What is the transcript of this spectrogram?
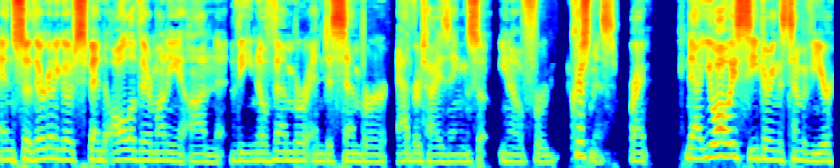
And so they're going to go spend all of their money on the November and December advertising, so, you know, for Christmas, right? Now, you always see during this time of year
